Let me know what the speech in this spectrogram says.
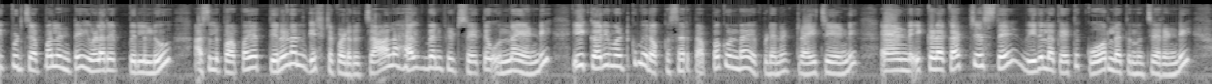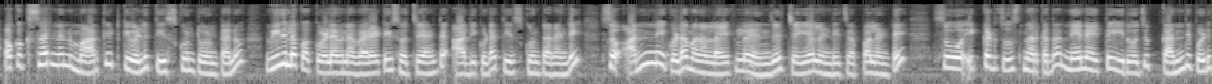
ఇప్పుడు చెప్పాలంటే ఇవాళ రేపు పిల్లలు అసలు పపాయ తినడానికి ఇష్టపడరు. చాలా హెల్త్ బెనిఫిట్స్ అయితే ఉన్నాయండి. ఈ కర్రీ మటుకు మీరు ఒక్కసారి తప్పకుండా ఎప్పుడైనా ట్రై చేయండి. అండ్ ఇక్కడ కట్ చేస్తే వీధిలోకి అయితే కూరలు అతను వచ్చారండి. ఒక్కొక్కసారి నేను మార్కెట్కి వెళ్ళి తీసుకుంటూ ఉంటాను. వీధిలోకి ఒకవేళ ఏమైనా వెరైటీస్ వచ్చాయంటే అది కూడా తీసుకుంటానండి. సో అన్ని కూడా మన లైఫ్లో ఎంజాయ్ చేయాలండి చెప్పాలంటే. సో ఇక్కడ చూస్తున్నారు కదా నేనైతే ఈ రోజు కందిపొడి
